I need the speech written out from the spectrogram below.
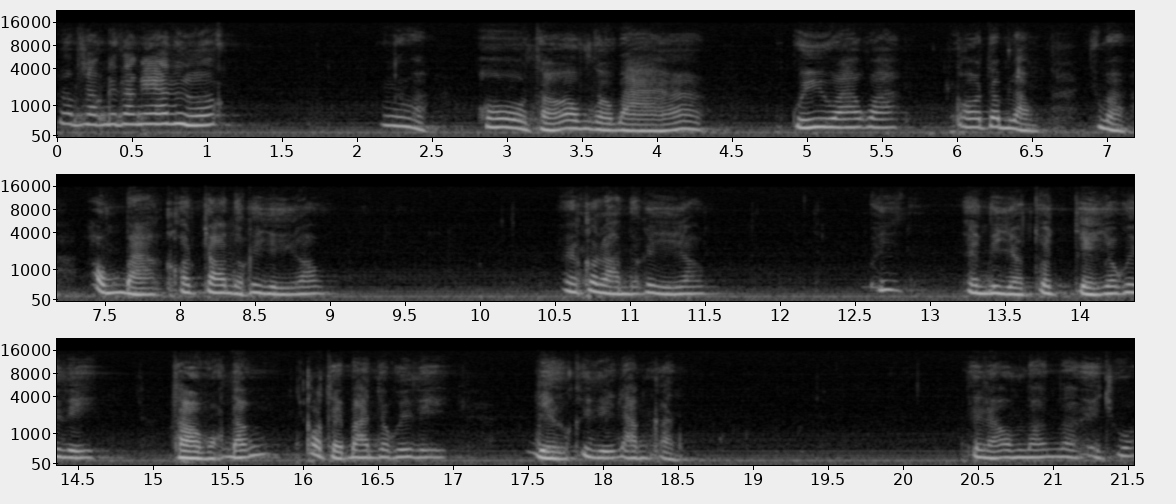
Làm sao người ta nghe được? Nhưng mà ô thờ ông thờ bà quý quá quá. Có tấm lòng. Nhưng mà ông bà có cho được cái gì không? Có làm được cái gì không? Nên bây giờ tôi chỉ cho quý vị thờ một đấng có thể ban cho quý vị điều quý vị đang cần. Thế là ông nói là lễ Chúa.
